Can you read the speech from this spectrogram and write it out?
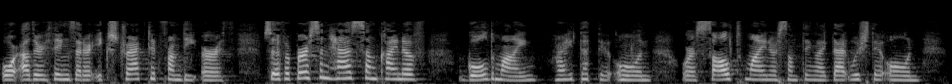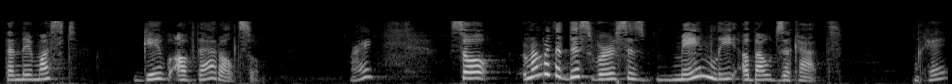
or other things that are extracted from the earth. So if a person has some kind of gold mine, right, that they own, or a salt mine or something like that which they own, then they must give of that also. Right? So remember that this verse is mainly about zakat. Okay?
